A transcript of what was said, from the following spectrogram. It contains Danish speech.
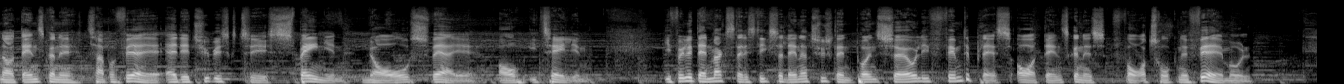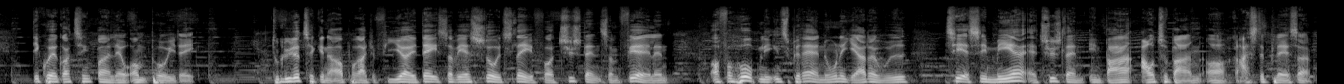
Når danskerne tager på ferie, er det typisk til Spanien, Norge, Sverige og Italien. Ifølge Danmarks statistik så lander Tyskland på en sørgelig femteplads over danskernes foretrukne feriemål. Det kunne jeg godt tænke mig at lave om på i dag. Du lytter til Genau på Radio 4, og i dag så vil jeg slå et slag for Tyskland som ferieland, og forhåbentlig inspirere nogle af jer derude til at se mere af Tyskland end bare autobahn og restepladser.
